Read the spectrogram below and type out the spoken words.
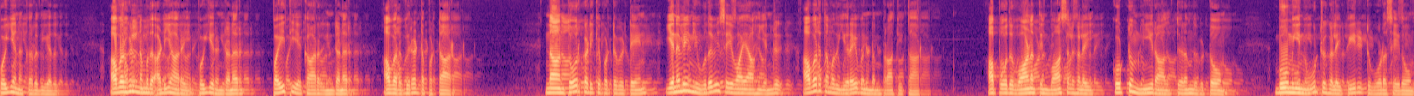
பொய்யென கருதியது. அவர்கள் நமது அடியாரை பொய்யர் என்றனர் பைத்தியக்காரர் என்றனர் அவர் விரட்டப்பட்டார். நான் தோற்கடிக்கப்பட்டு விட்டேன் எனவே நீ உதவி செய்வாயாக என்று அவர் தமது இறைவனிடம் பிரார்த்தித்தார். அப்போது வானத்தின் வாசல்களை கொட்டும் நீரால் திறந்து விட்டோம். பூமியின் ஊற்றுகளை பீரிட்டு ஓட செய்தோம்.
